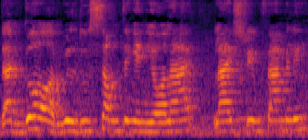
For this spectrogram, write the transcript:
that God will do something in your life, live stream family?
